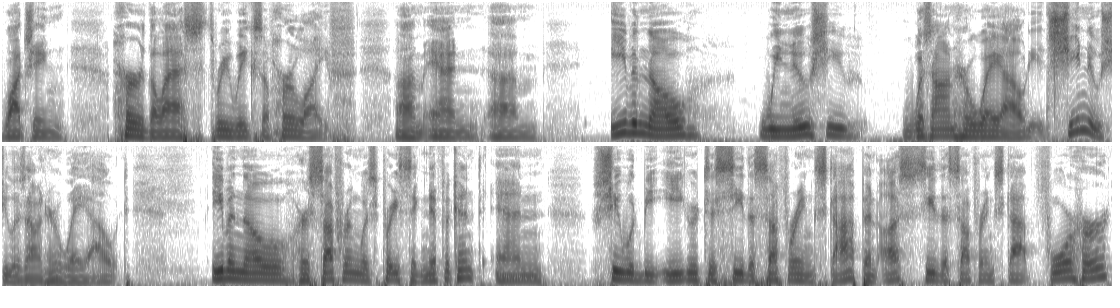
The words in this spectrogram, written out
watching her the last three weeks of her life. Um, and um, even though we knew she was on her way out. She knew she was on her way out, even though her suffering was pretty significant and she would be eager to see the suffering stop and us see the suffering stop for her.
